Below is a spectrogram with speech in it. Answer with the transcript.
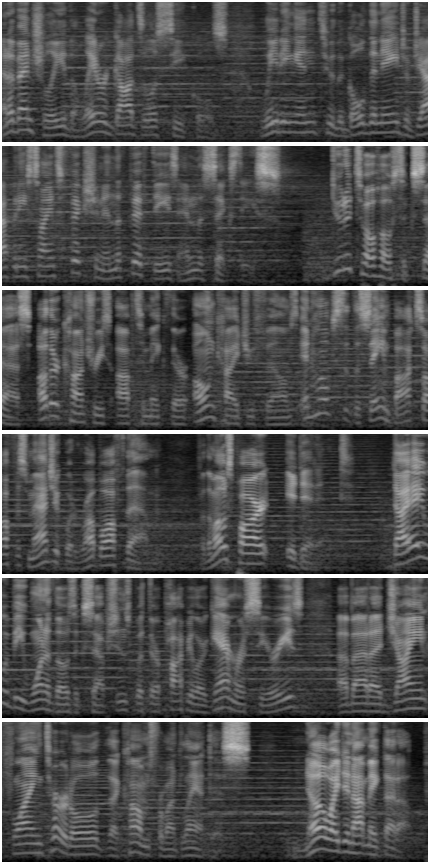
and eventually the later Godzilla sequels, leading into the golden age of Japanese science fiction in the 50s and the 60s. Due to Toho's success, other countries opt to make their own kaiju films in hopes that the same box office magic would rub off them. For the most part, it didn't. Daiei would be one of those exceptions with their popular Gamera series about a giant flying turtle that comes from Atlantis. No, I did not make that up.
